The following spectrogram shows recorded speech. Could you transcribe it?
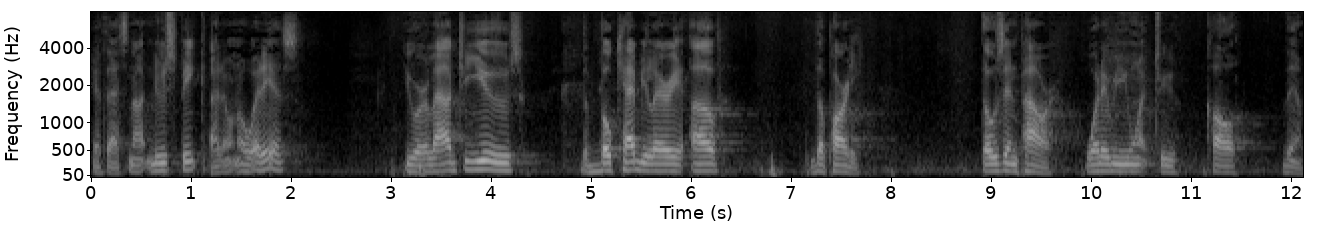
If that's not newspeak, I don't know what is. You are allowed to use the vocabulary of the party, those in power, whatever you want to call them.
